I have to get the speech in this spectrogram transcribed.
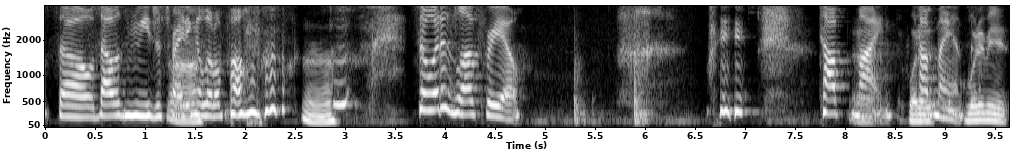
So that was me just writing a little poem. so what is love for you? Top mine. what Top do- my answer. What do you mean?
